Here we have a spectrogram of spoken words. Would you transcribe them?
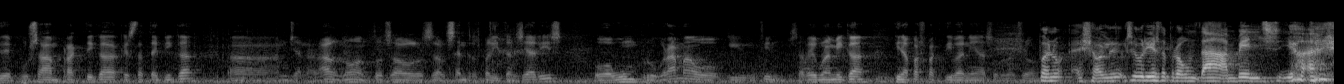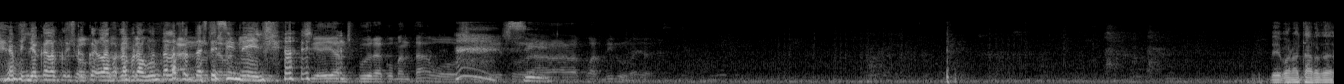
de posar en pràctica aquesta tècnica eh, en general, no? en tots els, els centres penitenciaris o algun programa o en fi, saber una mica quina perspectiva n'hi ha sobre això. Bueno, això els hauries de preguntar amb ells. Jo, millor que la, això, que la, la pregunta la contestessin ells. Si, si ella ens podrà comentar o si és sí. adequat dir-ho. Eh? Bé, bona tarda.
